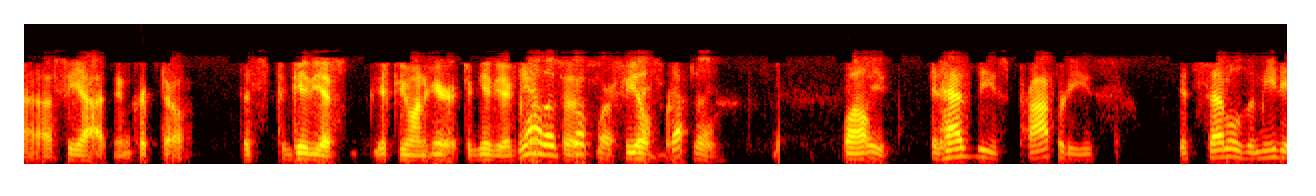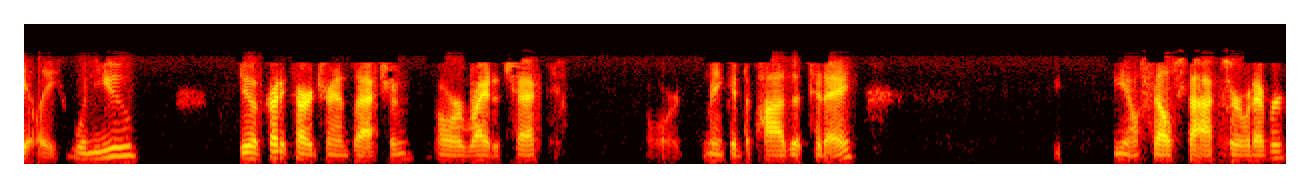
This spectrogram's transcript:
uh, fiat and crypto, just to give you, if you want to hear it, to give you a Yeah, let's go for it. feel Yeah, for it. Well, Please. it has these properties. It settles immediately when you do a credit card transaction or write a check or make a deposit today. You know, sell stocks or whatever.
